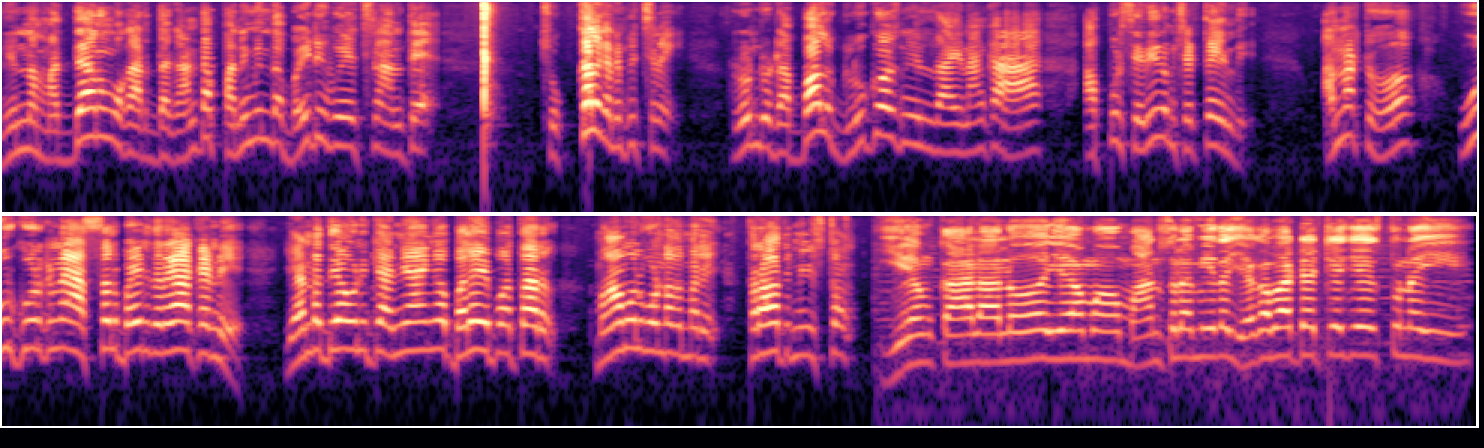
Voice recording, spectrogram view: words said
నిన్న మధ్యాహ్నం ఒక అర్ధ గంట పని మీద బయటికి పోయొచ్చిన అంతే. చుక్కలు కనిపించినాయి. రెండు డబ్బాలు గ్లూకోజ్ నీళ్ళు తాగినాక అప్పుడు శరీరం సెట్ అయింది అన్నట్టు ఊరుకూరుకునే అస్సలు బయట తిరగాకండి. ఎండ దేవునికి అన్యాయంగా బలైపోతారు. మామూలుగా ఉండదు మరి. తర్వాత మీ ఇష్టం. ఏం కాలాలో ఏమో మనుషుల మీద ఎగబడ్డట్టే చేస్తున్నాయి.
